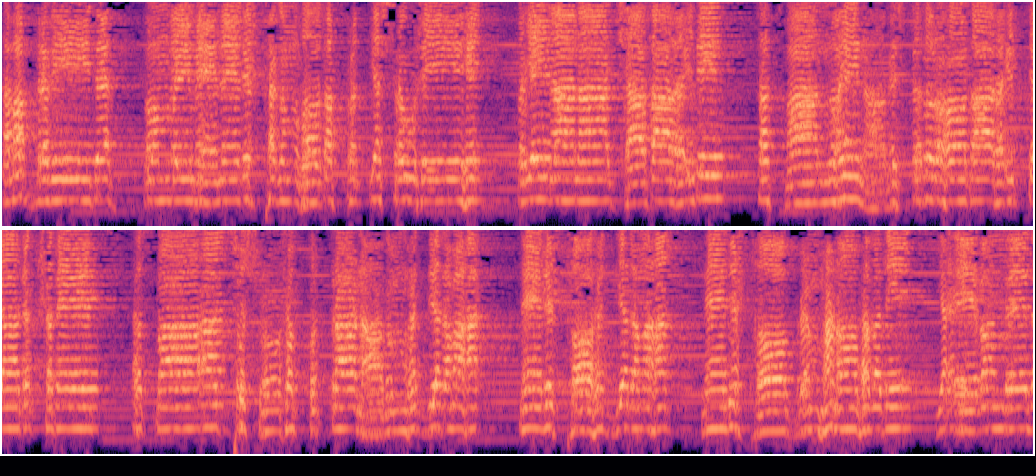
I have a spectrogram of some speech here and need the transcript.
तमब्रवीत्। त्वम् वै मेने तिष्ठगम् होतः प्रत्यश्रौषीः। त्वयैनानाख्यातार इति। तस्मान्वैनाविश्चतुर्होतार इत्याचक्षते तस्माच्छुश्रूषः पुत्राणागम् हृद्यतमः। नेदिष्ठो हृद्यतमः। नेदिष्ठो ब्रह्मणो भवति। य एवम् वेद।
